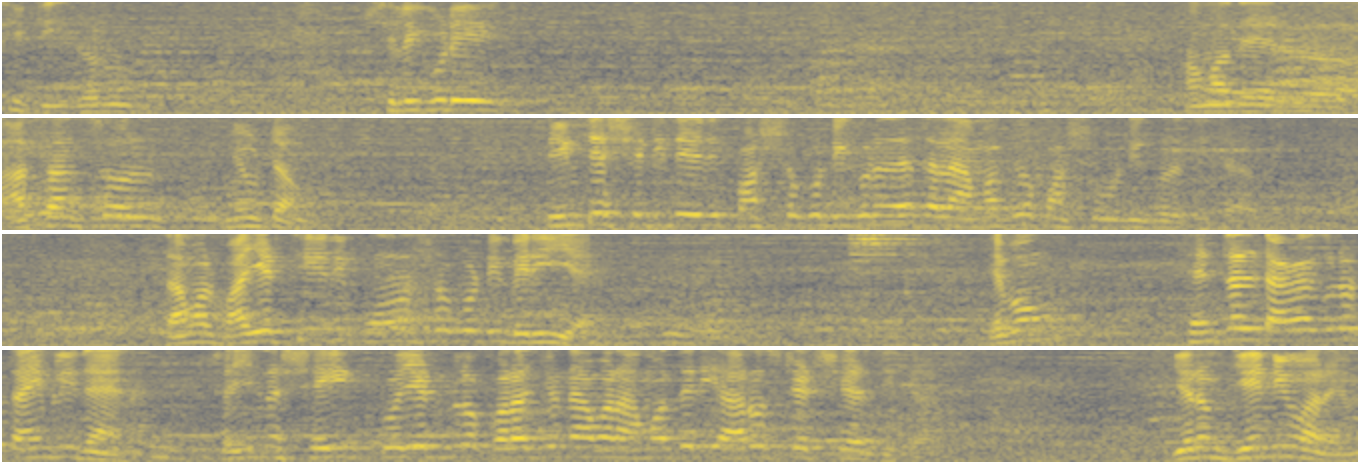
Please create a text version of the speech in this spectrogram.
সিটি ধরুন, শিলিগুড়ি, আমাদের আসানসোল, নিউ টাউন তিনটে সিটিতে যদি পাঁচশো কোটি করে দেয়, তাহলে আমাকেও পাঁচশো কোটি করে দিতে হবে। তা আমার বাজেট থেকে যদি পনেরোশো কোটি বেরিয়ে যায়, এবং সেন্ট্রাল টাকাগুলো টাইমলি দেয় না, সেই জন্য সেই প্রজেক্টগুলো করার জন্য আবার আমাদেরই আরও স্টেট শেয়ার দিতে হবে। যেরকম জেনিউআরএম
